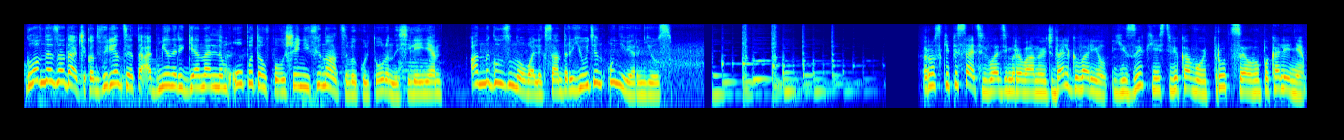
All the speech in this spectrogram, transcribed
Главная задача конференции – это обмен региональным опытом в повышении финансовой культуры населения. Анна Глазунова, Александр Юдин, Универньюз. Русский писатель Владимир Иванович Даль говорил, язык есть вековой труд целого поколения.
